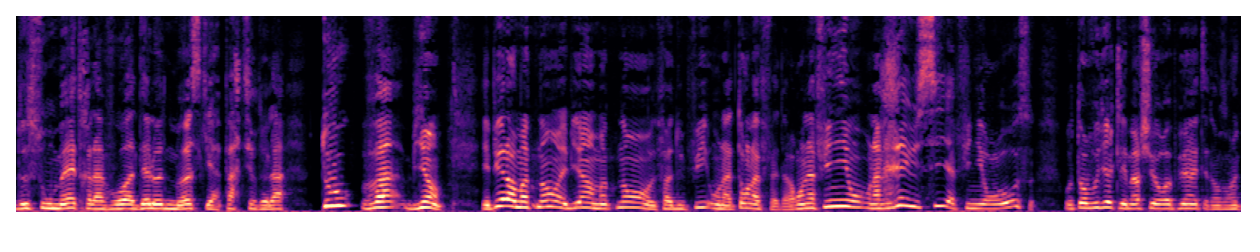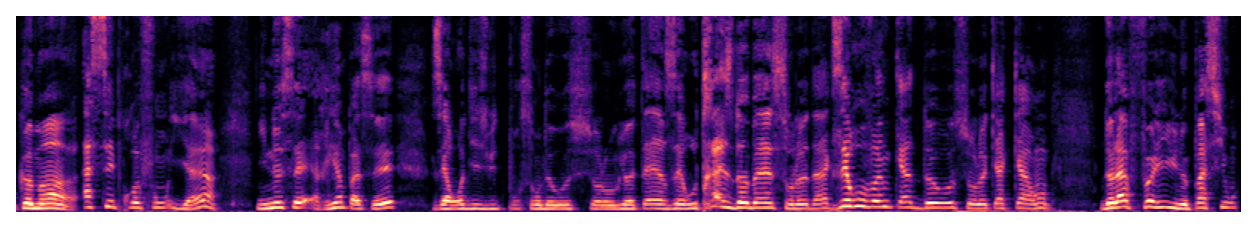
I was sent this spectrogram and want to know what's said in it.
de son maître, la voix d'Elon Musk, et à partir de là, tout va bien. Et puis alors maintenant, eh bien maintenant, enfin depuis, on attend la Fed. Alors on a fini, on, a réussi à finir en hausse. Autant vous dire que les marchés européens étaient dans un coma assez profond hier. Il ne s'est rien passé. 0,18% de hausse sur l'Angleterre, 0,13 de baisse sur le DAX, 0,24 de hausse sur le CAC 40. De la folie, une passion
